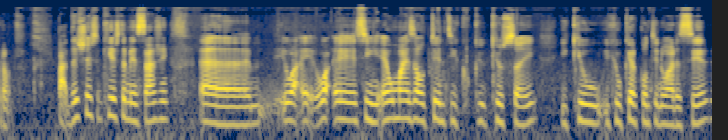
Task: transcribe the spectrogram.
Pronto. Pá, deixo aqui esta mensagem. Uh, eu, eu, é, assim, é o mais autêntico que, que eu sei e que eu, e que eu quero continuar a ser.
